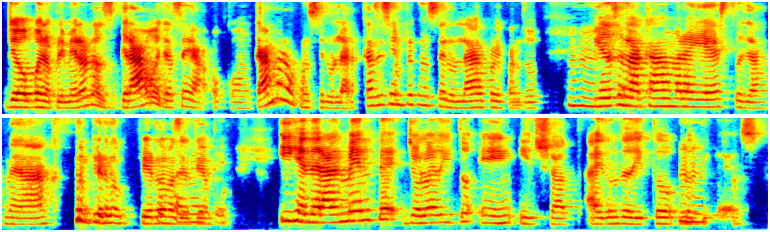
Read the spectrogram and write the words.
yo, bueno, primero los grabo, ya sea o con cámara o con celular, casi siempre con celular, porque cuando pienso en la cámara y esto, ya me da, pierdo, pierdo demasiado tiempo. Y generalmente yo lo edito en InShot, ahí es donde edito los videos.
